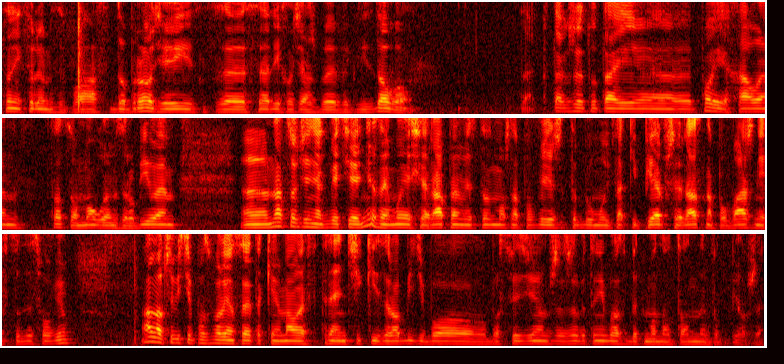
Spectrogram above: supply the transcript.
co niektórym z Was dobrodziej z serii chociażby Wygwizdową. Tak, także tutaj e, pojechałem, to co mogłem zrobiłem. E, Na co dzień, jak wiecie, nie zajmuję się rapem, więc to można powiedzieć, że to był mój taki pierwszy raz na poważnie w cudzysłowie. Ale oczywiście pozwoliłem sobie takie małe wtręciki zrobić, bo, bo stwierdziłem, że żeby to nie było zbyt monotonne w odbiorze.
